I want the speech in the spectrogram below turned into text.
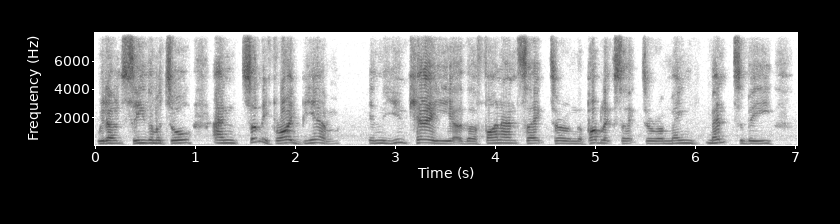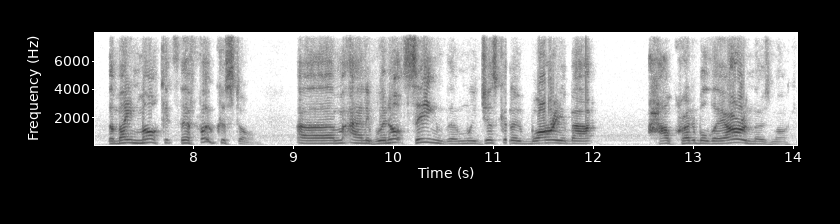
we don't see them at all. And certainly for IBM, in the UK, uh, the finance sector and the public sector are main, meant to be the main markets they're focused on. Um, and if we're not seeing them, we just got to worry about how credible they are in those markets.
